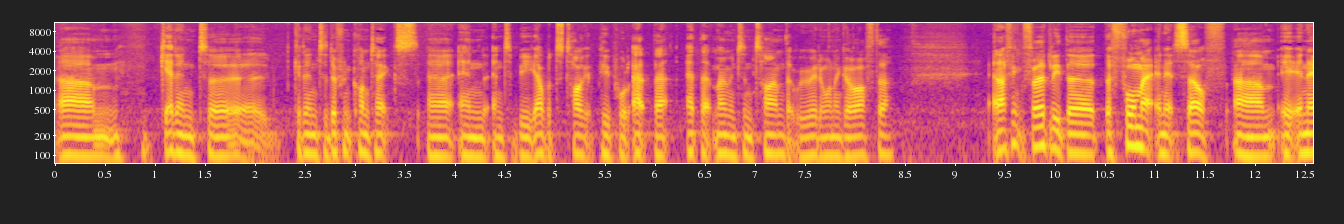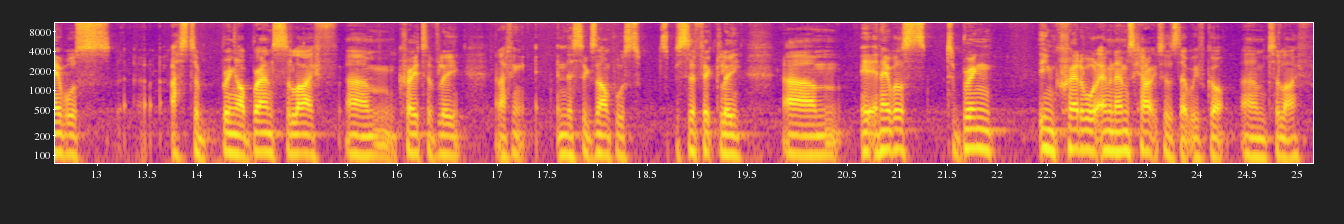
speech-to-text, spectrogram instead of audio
um, get into get into different contexts uh, and and to be able to target people at that at that moment in time that we really want to go after. And I think thirdly, the the format in itself um, it enables us to bring our brands to life um, creatively. And I think in this example specifically, um, it enables us to bring incredible M&M's characters that we've got um, to life.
